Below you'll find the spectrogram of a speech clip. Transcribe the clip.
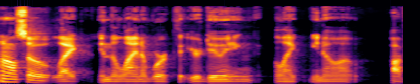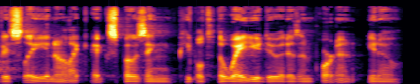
And also, like in the line of work that you're doing, like, you know, obviously, you know, like exposing people to the way you do it is important, you know.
